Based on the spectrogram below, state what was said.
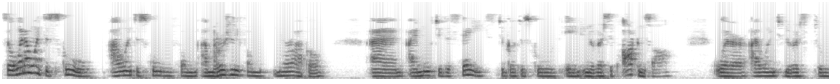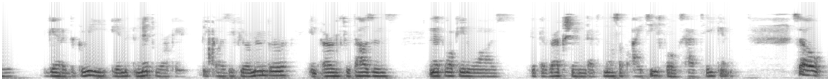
So when I went to school, I went to school from, I'm originally from Morocco, and I moved to the States to go to school in University of Arkansas, where I went to university to get a degree in networking. Because if you remember, in early 2000s, networking was the direction that most of IT folks have taken. So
